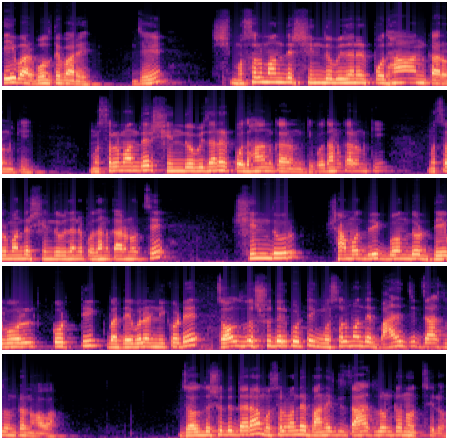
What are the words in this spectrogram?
এইবার বলতে পারে যে, মুসলমানদের সিন্ধু অভিযানের প্রধান কারণ কি? মুসলমানদের সিন্ধু অভিযানের প্রধান কারণ কি? প্রধান কারণ কি? মুসলমানদের সিন্ধু অভিযানের প্রধান কারণ হচ্ছে সিন্ধুর সামুদ্রিক বন্দর দেবল কর্তৃক বা দেবলের নিকটে জলদস্যুদের কর্তৃক মুসলমানদের বাণিজ্যিক জাহাজ লুণ্ঠন হওয়া। জলদস্যুদের দ্বারা মুসলমানদের বাণিজ্যিক জাহাজ লুণ্ঠন হচ্ছিল।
